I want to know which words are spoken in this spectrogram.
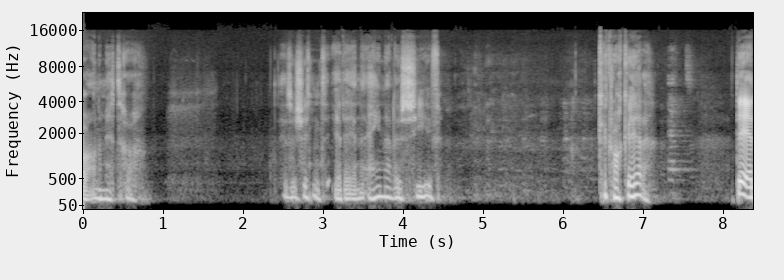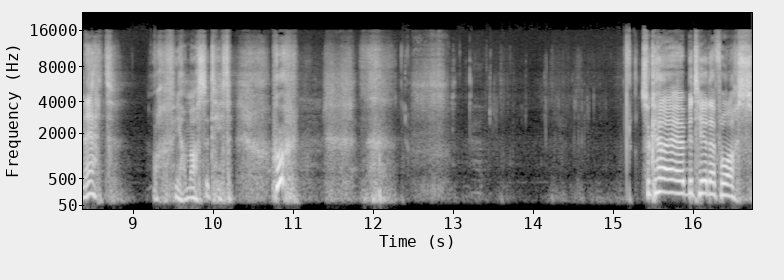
Barnet mitt har Det er så skittent. Er det en én eller syv? Hva klokke er det? Det er en ett. Åh, vi har masse tid. Huh. Så hva betyr det for oss?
